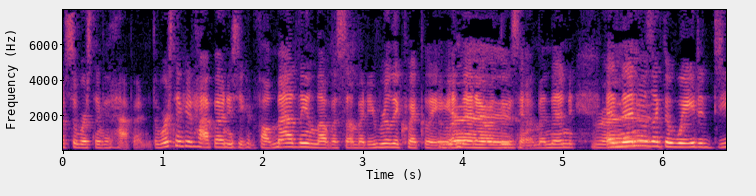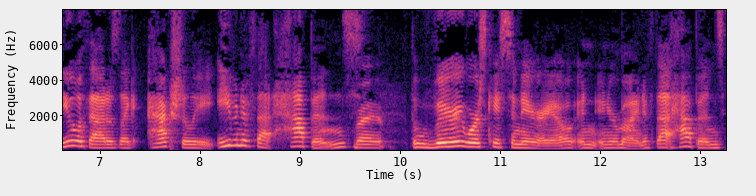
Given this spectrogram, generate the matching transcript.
what's the worst thing that could happen? The worst thing could happen is he could fall madly in love with somebody really quickly, and then I would lose him, and then and then it was like the way to deal with that is like actually, even if that happens, right. the very worst case scenario in in your mind, if that happens,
